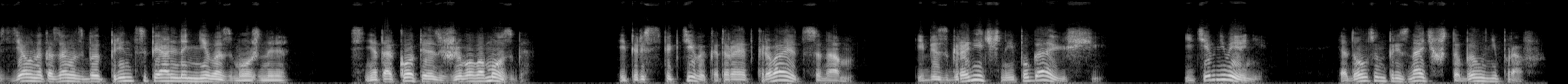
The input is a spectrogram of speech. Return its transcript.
Сделано, казалось бы, принципиально невозможное. Снята копия с живого мозга. И перспективы, которые открываются нам, и безграничны, и пугающие. И тем не менее, я должен признать, что был неправ.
